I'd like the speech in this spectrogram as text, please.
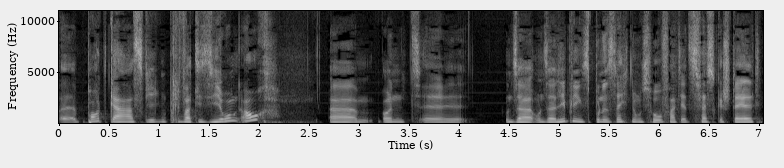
äh, Podcast gegen Privatisierung auch. Ähm, und äh, unser, unser Lieblingsbundesrechnungshof hat jetzt festgestellt,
